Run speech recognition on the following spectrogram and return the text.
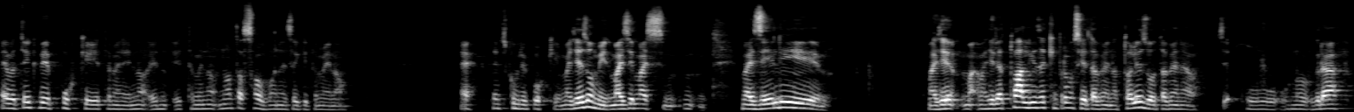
É, eu ter que ver por que também. Ele, não, ele, ele também não, está salvando esse aqui também não. É, tem que descobrir por quê. Mas resumindo, mas, mas, mas ele. Mas ele, mas ele atualiza aqui para você, tá vendo? Atualizou, tá vendo? O, o novo gráfico.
